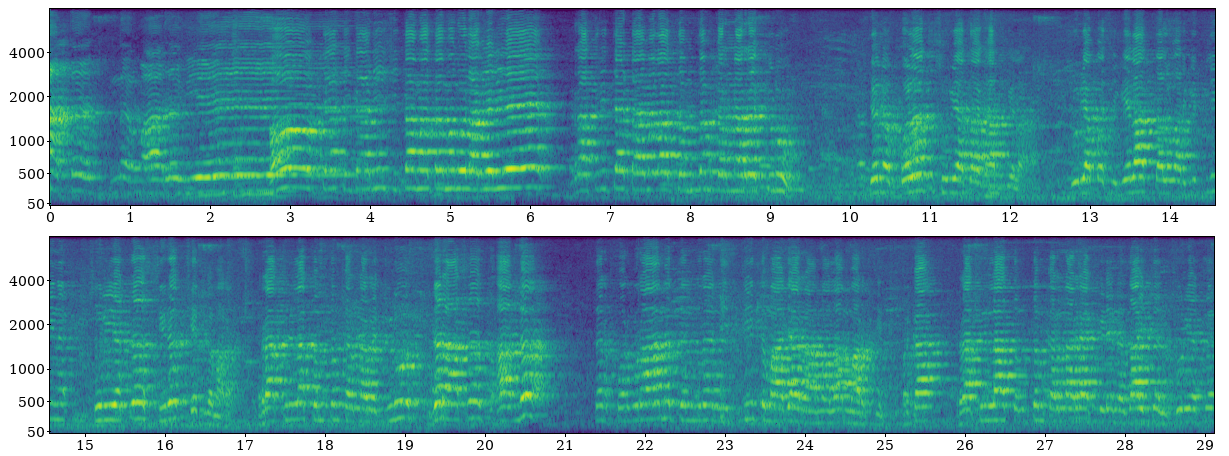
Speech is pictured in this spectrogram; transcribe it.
आत न मारविये. हो त्या ठिकाणी सीतामाता म्हणू लागलेली आहे रात्रीच्या टायमाला चमचम करणार किडू. त्यानं बळत सूर्याचा घात केला. सूर्यापाशी गेला तलवार घेतली न सूर्याचं शिरत छेदलं महाराज. रात्रीला चमचम करणारं चिडू जर असं झालं तर परशुरामचंद्र निश्चित माझ्या रामाला मारतील. बरं का? रात्रीला चमचम करणाऱ्या किडेनं जायचं सूर्याचं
